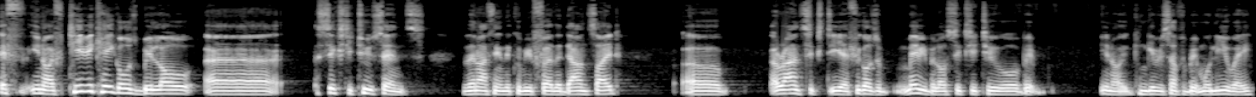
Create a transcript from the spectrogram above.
If, you know, if TVK goes below, uh, 62 cents, then I think there could be further downside. Uh, around 60, yeah, if it goes maybe below 62 or a bit, you know, you can give yourself a bit more leeway.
